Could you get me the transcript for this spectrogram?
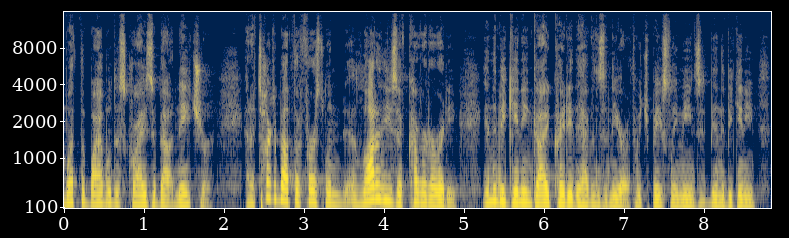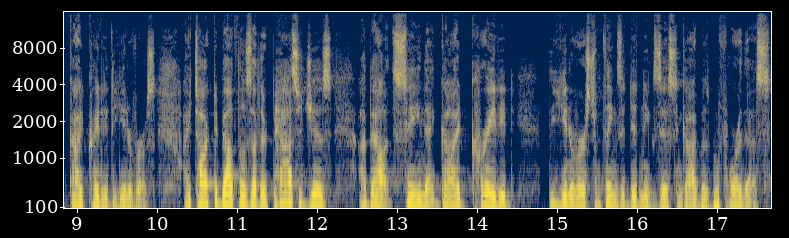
what the Bible describes about nature. And I talked about the first one. A lot of these I've covered already. In the beginning, God created the heavens and the earth, which basically means in the beginning, God created the universe. I talked about those other passages about saying that God created the universe from things that didn't exist and God was before this.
